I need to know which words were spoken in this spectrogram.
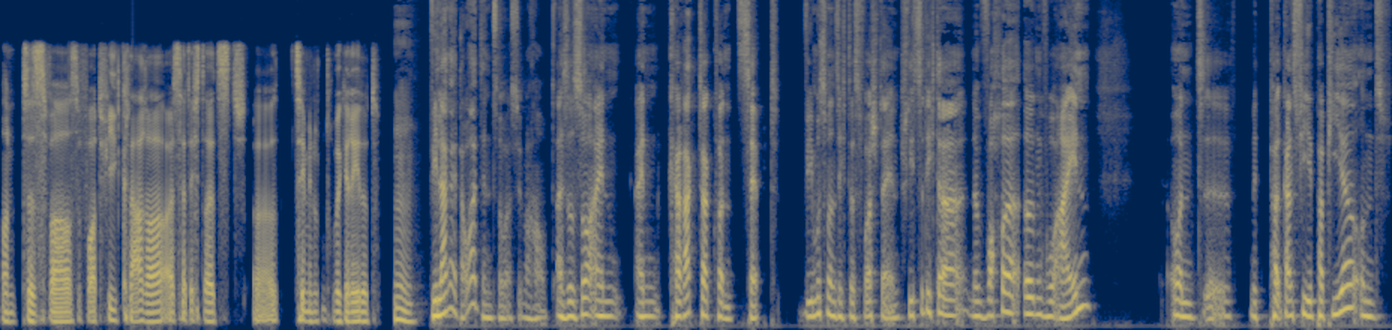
und das war sofort viel klarer, als hätte ich da jetzt äh, zehn Minuten drüber geredet. Hm. Wie lange dauert denn sowas überhaupt? Also so ein, ein Charakterkonzept, wie muss man sich das vorstellen? Schließt du dich da eine Woche irgendwo ein und äh, mit ganz viel Papier und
